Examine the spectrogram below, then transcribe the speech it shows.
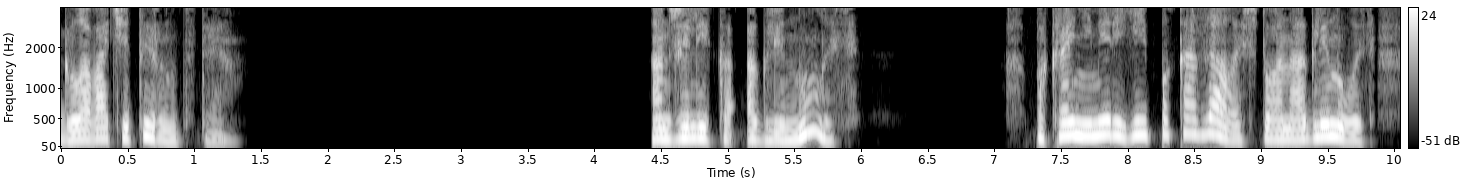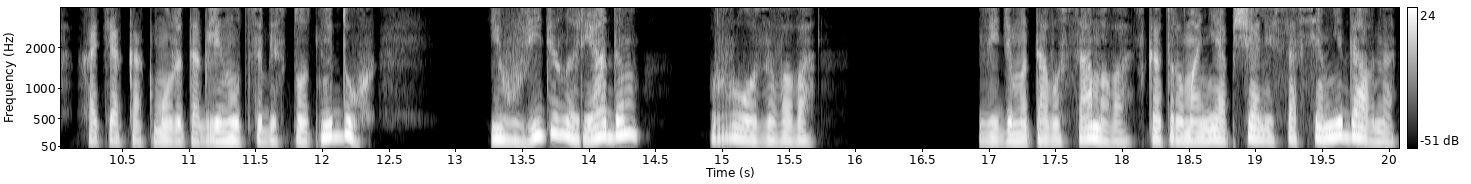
Глава 14. Анжелика оглянулась. По крайней мере, ей показалось, что она оглянулась, хотя как может оглянуться бесплотный дух, и увидела рядом розового. Видимо, того самого, с которым они общались совсем недавно.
